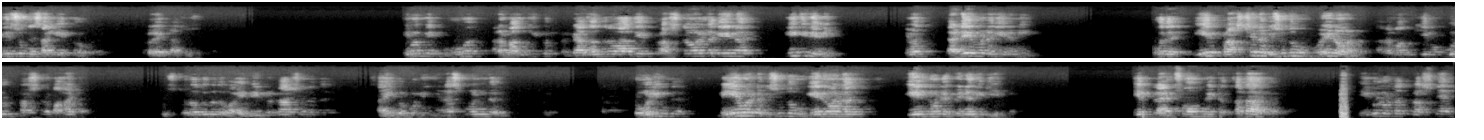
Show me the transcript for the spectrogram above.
මිනිසුන්ගේ සල්ලි එක්ක ඩොලර් 125000 ඒවා මේ කොහොම අර මං කියපු ප්‍රජාතන්ත්‍රවාදී ප්‍රශ්න වලට ගේන නීති නෙමෙයි ඒවා දඩේමඩ ගේන නීති මොකද මේ ප්‍රශ්න විසඳුම් හොයනවනම් අර මං කියපු මුල් ප්‍රශ්න පහට දුෂ්කර දුරද වෛද්‍ය ප්‍රකාශනද සයිබර් බුලින් හැරස්මන්ට්ද ට්‍රෝලින්ගද මේවට විසඳුම් ගේනවා නම් ගේන්න ඕනේ වෙන විදිහකට. මේ platform එක කතා කරලා ඒගොල්ලොන්ට ප්‍රශ්නයක්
